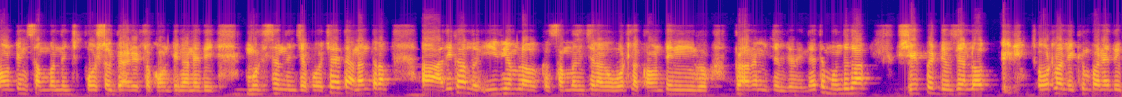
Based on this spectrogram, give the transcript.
కౌంటింగ్ సంబంధించి పోస్టల్ బ్యాలెట్ల కౌంటింగ్ అనేది ముగిసిందని చెప్పవచ్చు. అయితే అనంతరం ఆ అధికారులు ఈవీఎం లో సంబంధించిన ఓట్ల కౌంటింగ్ ప్రారంభించడం జరిగింది. అయితే ముందుగా షేక్పేట్ డివిజన్లో ఓట్ల లెక్కింపు అనేది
